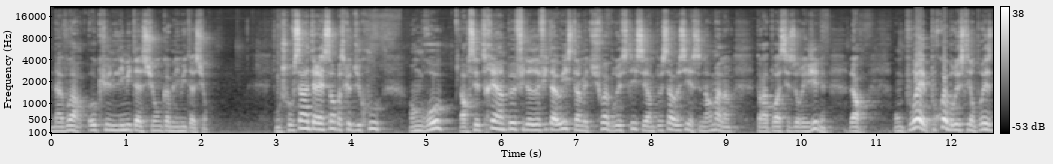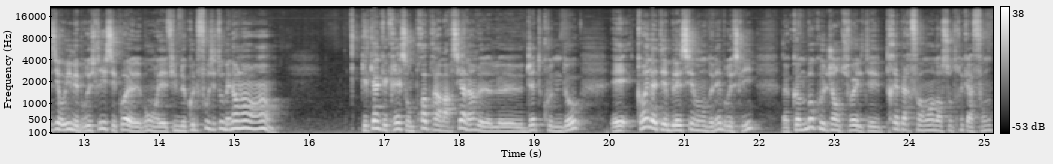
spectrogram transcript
n'avoir aucune limitation comme limitation. Donc je trouve ça intéressant parce que du coup, en gros, alors c'est très un peu philosophie taoïste, hein, mais tu vois, Bruce Lee, c'est un peu ça aussi, c'est normal hein, par rapport à ses origines. Alors, on pourrait, pourquoi Bruce Lee? On pourrait se dire, oui, mais Bruce Lee, c'est quoi Bon, les films de coups de fou, c'est tout, mais non, non, non quelqu'un qui a créé son propre art martial, hein, le, Jet Kundo. Et quand il a été blessé à un moment donné, Bruce Lee, euh, comme beaucoup de gens, tu vois, il était très performant dans son truc à fond.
